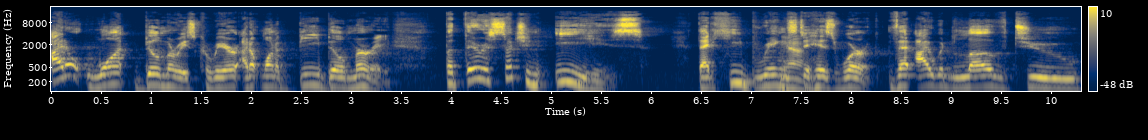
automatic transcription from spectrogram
I don't want Bill Murray's career. I don't want to be Bill Murray. But there is such an ease that he brings Yeah. to his work that I would love to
